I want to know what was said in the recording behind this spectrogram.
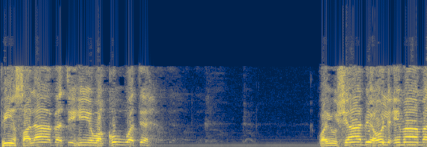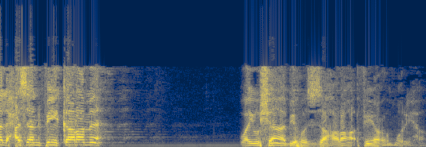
في صلابته وقوته ويشابه الإمام الحسن في كرمه ويشابه الزهراء في عمرها.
